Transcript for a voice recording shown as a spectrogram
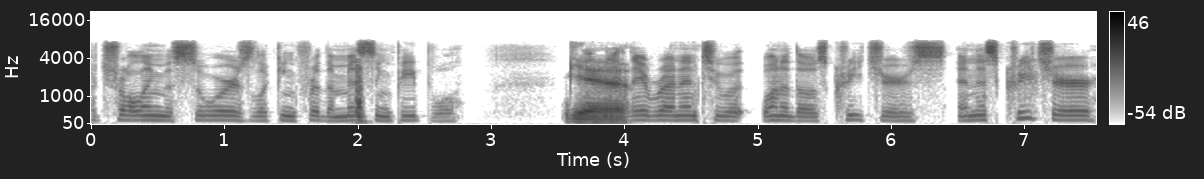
patrolling the sewers looking for the missing people. Yeah. they, they run into a, one of those creatures, and this creature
